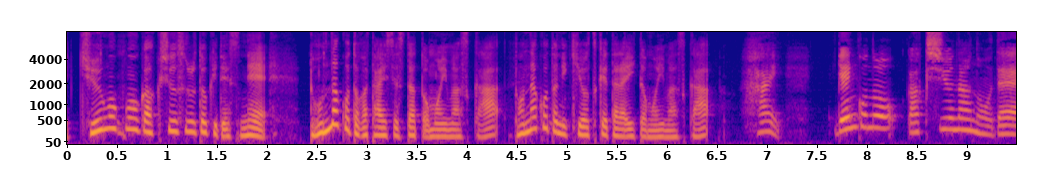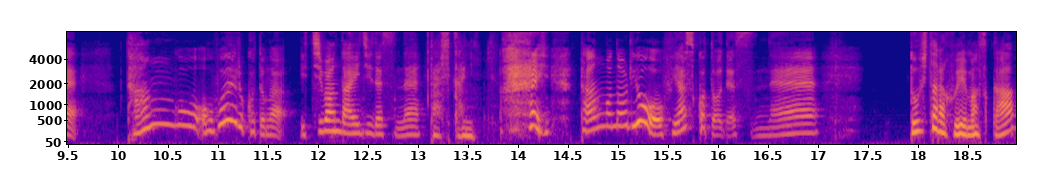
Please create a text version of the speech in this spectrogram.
ー中国語を学習するときですね、どんなことが大切だと思いますか？どんなことに気をつけたらいいと思いますか？はい。言語の学習なので、単語を覚えることが一番大事ですね。確かに。はい。単語の量を増やすことですね。どうしたら増えますか？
